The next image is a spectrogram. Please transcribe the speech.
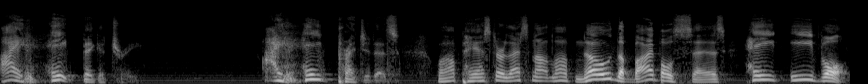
I hate bigotry. I hate prejudice. Well, Pastor, that's not love. No, the Bible says hate evil.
